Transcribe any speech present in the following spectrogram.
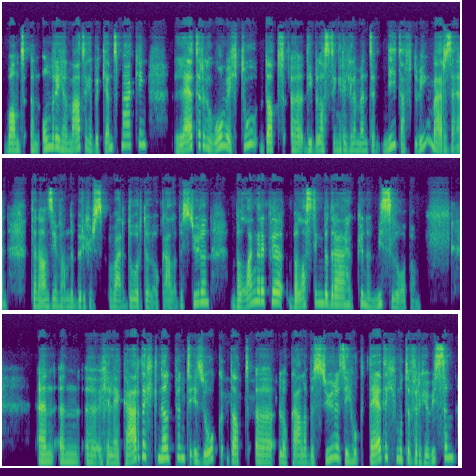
want een onregelmatige bekendmaking leidt er gewoonweg toe dat uh, die belastingreglementen niet afdwingbaar zijn ten aanzien van de burgers, waardoor de lokale besturen belangrijke belastingbedragen kunnen mislopen. En een uh, gelijkaardig knelpunt is ook dat uh, lokale besturen zich ook tijdig moeten vergewissen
